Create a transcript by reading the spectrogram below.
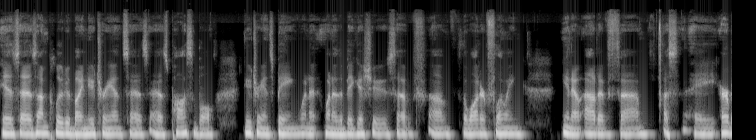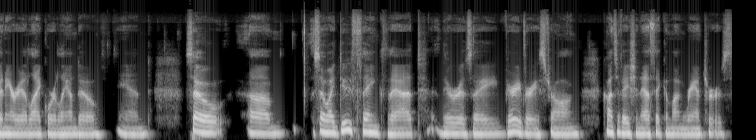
is as unpolluted by nutrients as as possible. Nutrients being one of, one of the big issues of, of the water flowing you know, out of um, a, a, urban area like Orlando, and so um, so I do think that there is a very very strong conservation ethic among ranchers.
